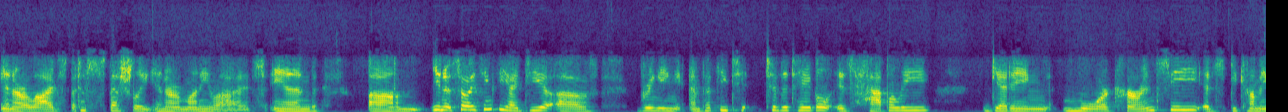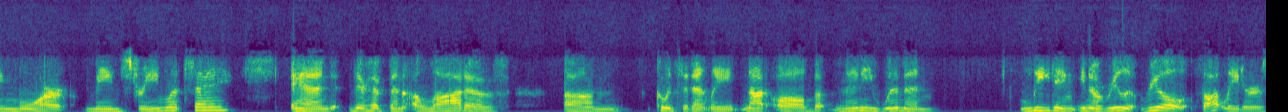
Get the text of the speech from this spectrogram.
in our lives, but especially in our money lives. And, um, you know, so I think the idea of bringing empathy to the table is happily getting more currency. It's becoming more mainstream, let's say. And there have been a lot of, um, coincidentally, not all, but many women leading, you know, real, real thought leaders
